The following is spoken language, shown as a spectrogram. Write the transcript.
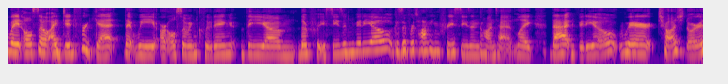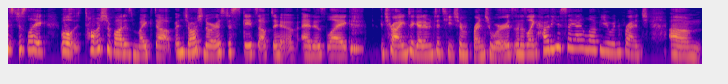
Wait, also I did forget that we are also including the um the preseason video because if we're talking preseason content, like that video where Josh Norris just like well, Thomas Chabot is mic'd up and Josh Norris just skates up to him and is like trying to get him to teach him French words and is like, How do you say I love you in French? Um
